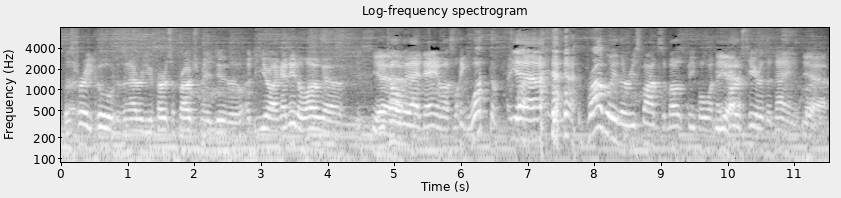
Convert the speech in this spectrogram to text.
It was pretty cool because whenever you first approached me to do the, you're like, I need a logo. You Yeah. told me that name. I was like, what the? Fuck? Yeah, Probably the response of most people when they Yeah. first hear the name. yeah,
